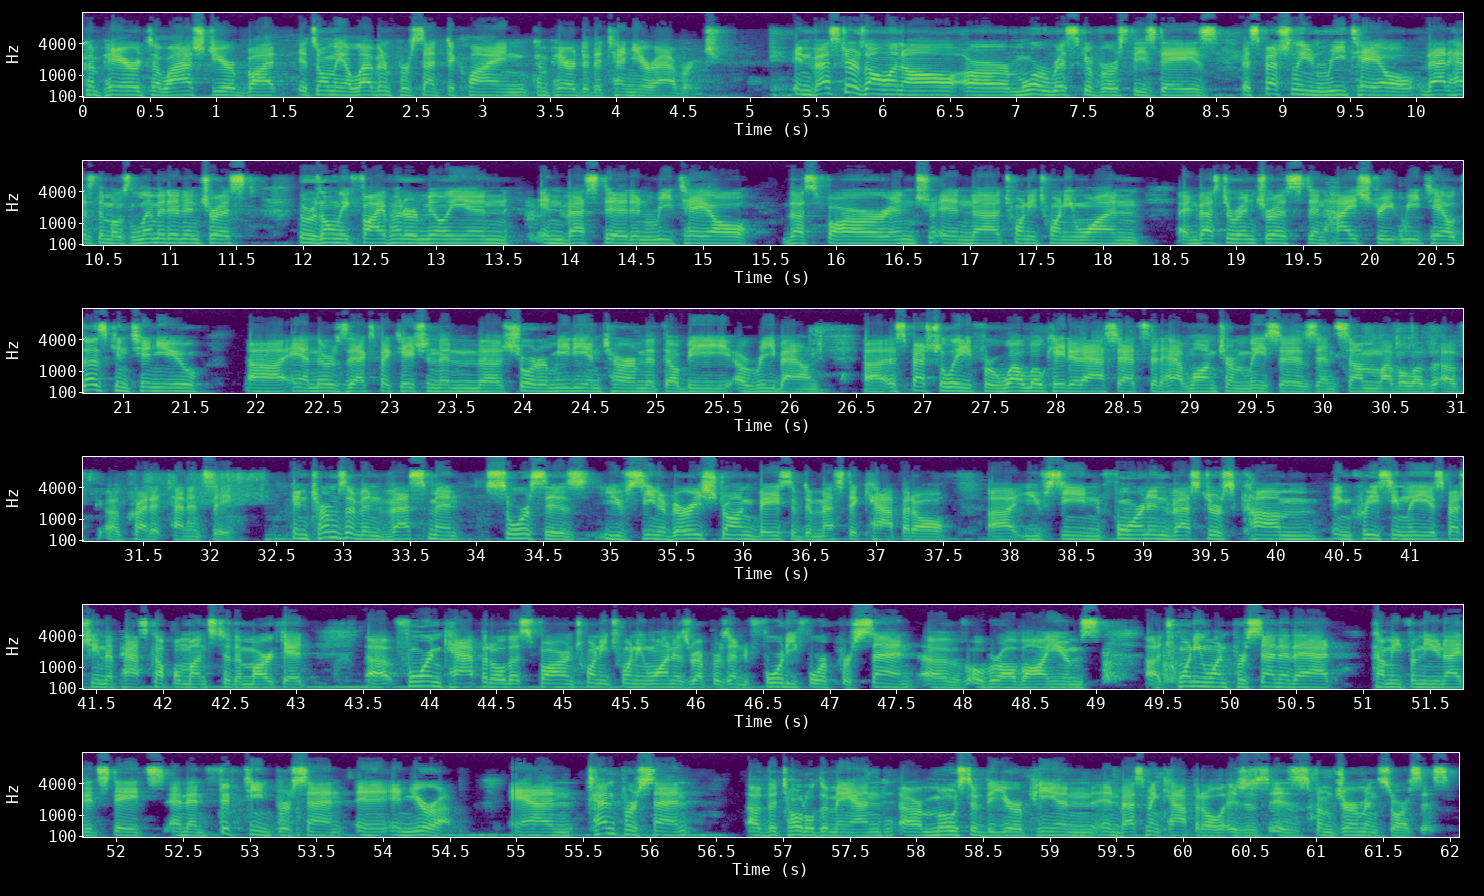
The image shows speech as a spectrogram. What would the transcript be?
compared to last year, but it's only 11% decline compared to the 10 year average. Investors, all in all, are more risk averse these days, especially in retail. That has the most limited interest. There was only 500 million invested in retail thus far in, in uh, 2021. Investor interest in high street retail does continue, uh, and there's the expectation that in the shorter medium term that there'll be a rebound, uh, especially for well-located assets that have long-term leases and some level of, of, of, credit tenancy. In terms of investment sources, you've seen a very strong base of domestic capital. Uh, you've seen foreign investors come increasingly, especially in the past couple months, to the market. Uh, foreign capital thus far in 2021 has represented 44% of overall volumes. 21% uh, of that coming from the United States, and then 15% in, in Europe. And 10% of the total demand, or most of the European investment capital is, is from German sources.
